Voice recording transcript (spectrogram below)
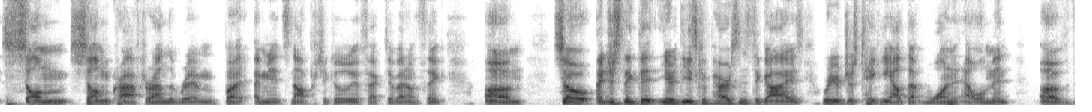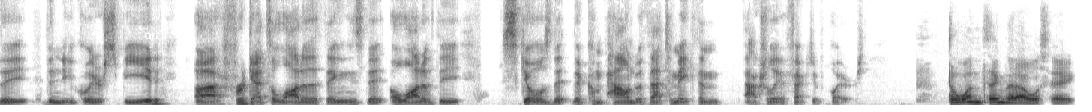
some some craft around the rim, but I mean, it's not particularly effective. I don't think. Um, so I just think that you know these comparisons to guys where you're just taking out that one element of the the nuclear speed uh, forgets a lot of the things that a lot of the skills that, that compound with that to make them actually effective players. The one thing that I will say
